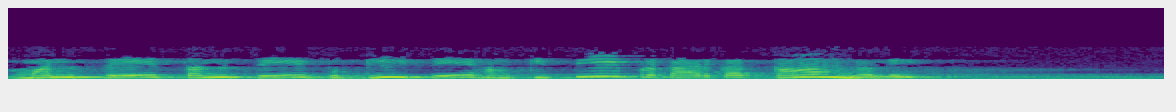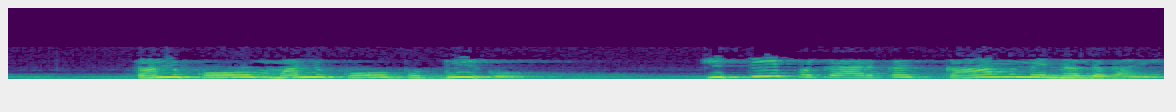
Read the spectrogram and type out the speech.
मन से, तन से, बुद्धि से हम किसी प्रकार का काम न लें। तन को, मन को, बुद्धि को किसी प्रकार का काम में न लगाएँ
